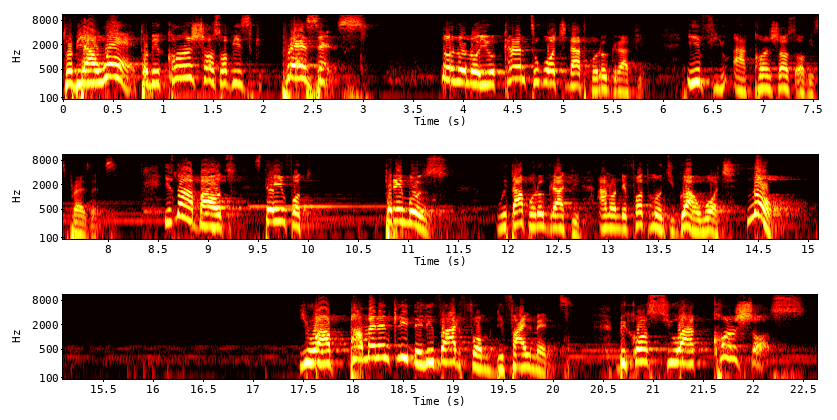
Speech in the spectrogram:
To be aware, to be conscious of his presence. No, no, no, you can't watch that pornography if you are conscious of his presence. It's not about staying for three months without pornography and on the fourth month you go and watch. No. You are permanently delivered from defilement because you are conscious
